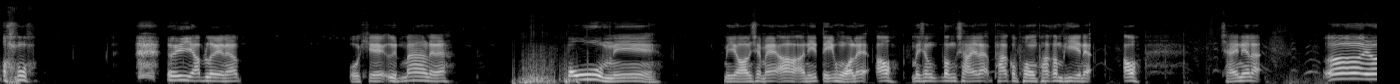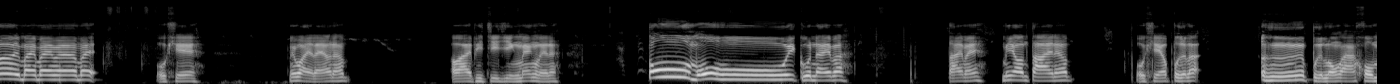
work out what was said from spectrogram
โอ้เฮ้ยยับเลยนะครับ โอเคอึดมากเลยนะปูมนี่ไม่ยอมใช่ไหมเอาอันนี้ตีหัวเลย เอาไม่ต้องต้องใช้แล้วพระกระพงพระคัมภีร์เนี่ย เอาใช้นี่แหละ เอ้ยเอ้ยไม่ไม่ไม่ไม่โอเค ไม่ไหวแล้วนะครับ เอา RPG ยิงแม่งเลยนะ ตูมโอ้โหกูไหนปะตายไหม ไม่ยอมตายนะครับ โอเคเอาปืนละ เออปืนลงอาคม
